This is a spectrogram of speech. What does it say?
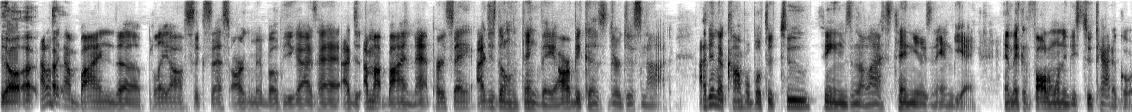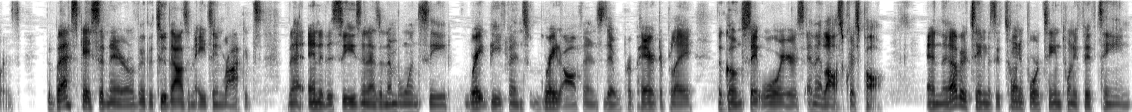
Yo, uh, I don't think I'm buying the playoff success argument both of you guys had. I just I'm not buying that per se. I just don't think they are because they're just not. I think they're comparable to two teams in the last 10 years in the NBA, and they can fall in one of these two categories. The best case scenario, they're the 2018 Rockets that ended the season as a number one seed. Great defense, great offense. They were prepared to play the Golden State Warriors, and they lost Chris Paul. And the other team is the 2014 2015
